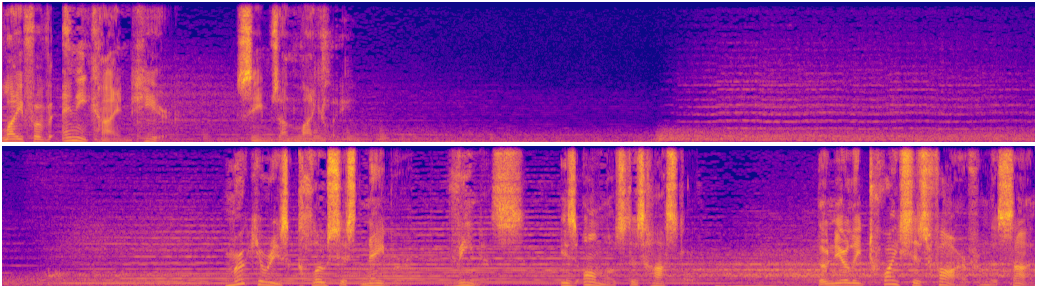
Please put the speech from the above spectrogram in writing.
Life of any kind here seems unlikely. Mercury's closest neighbor, Venus, is almost as hostile. Though nearly twice as far from the Sun,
